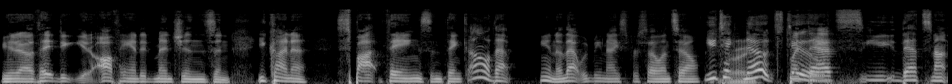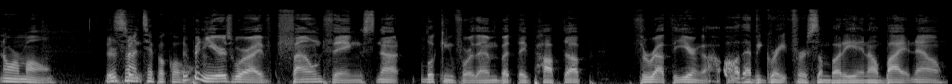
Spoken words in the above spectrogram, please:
You know, they do you know, offhanded mentions, and you kind of spot things and think, "Oh, that you know that would be nice for so and so." You take Right. notes, but too. that's you, that's not normal. it's been, not typical. There've been years where I've found things, not looking for them, but they popped up throughout the year and go, "Oh, that'd be great for somebody," and I'll buy it now.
